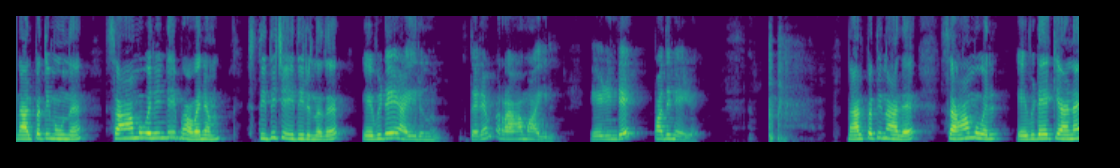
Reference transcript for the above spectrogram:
നാൽപ്പത്തി മൂന്ന് സാമുവലിന്റെ ഭവനം സ്ഥിതി ചെയ്തിരുന്നത് എവിടെയായിരുന്നു? ഉത്തരം റാമായിൽ. ഏഴിന്റെ പതിനേഴ്. നാൽപ്പത്തിനാല് സാമുവൽ എവിടേക്കാണ്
